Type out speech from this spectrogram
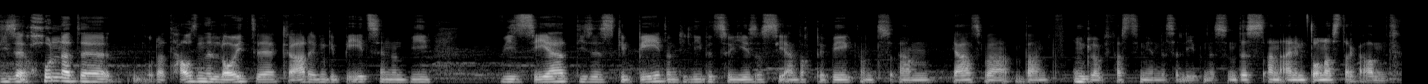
diese hunderte oder tausende Leute gerade im Gebet sind und wie, wie sehr dieses Gebet und die Liebe zu Jesus sie einfach bewegt. Und ähm, ja, es war, war ein unglaublich faszinierendes Erlebnis. Und das an einem Donnerstagabend.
